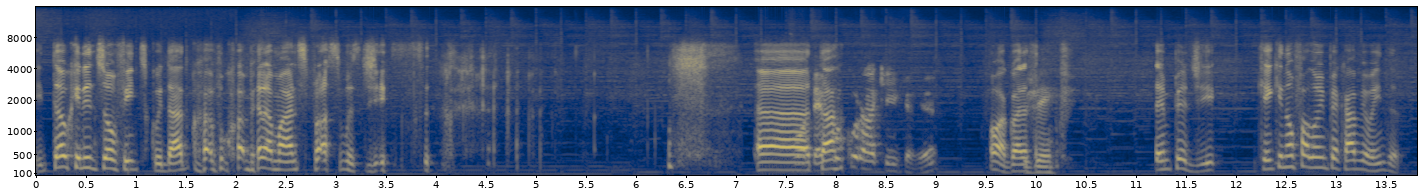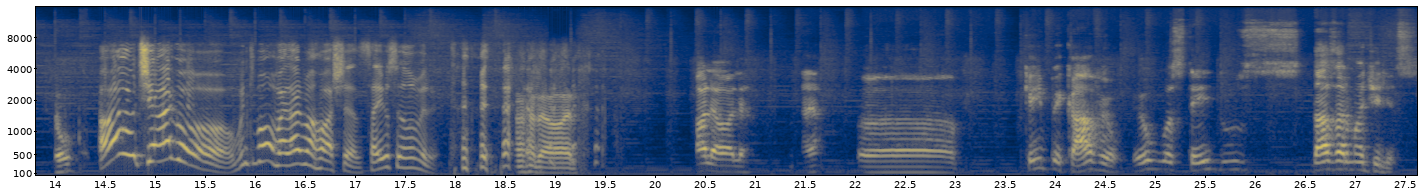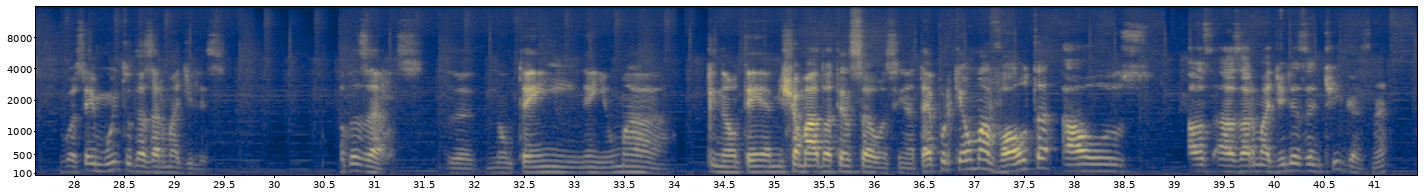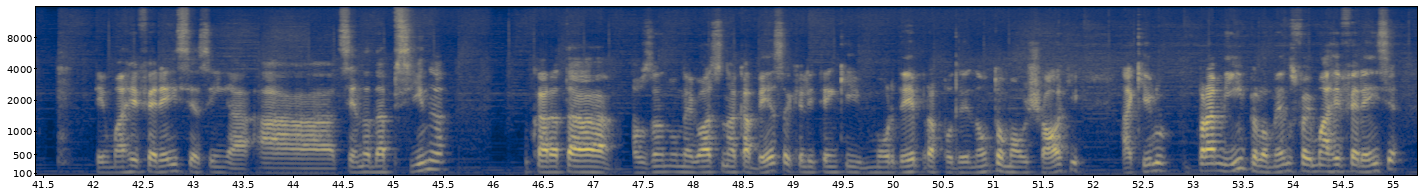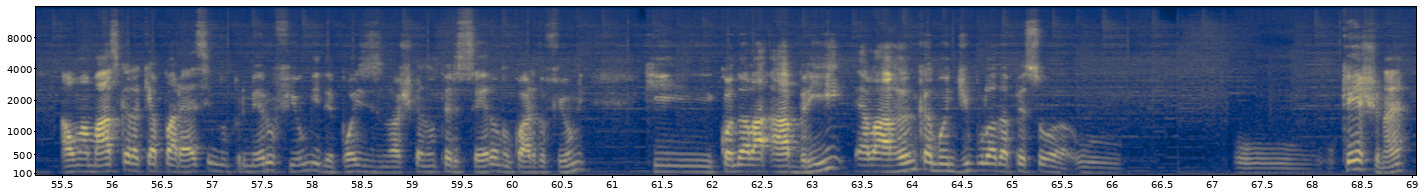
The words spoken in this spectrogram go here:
Então, queridos ouvintes, cuidado com a, com a beira-mar nos próximos dias. Vou Ah, até tá. procurar aqui, quer ver? Ó, agora Gente, até me perdi. Quem que não falou impecável ainda? Ah, o Thiago! Muito bom, vai lá, irmã Rocha. Saiu o seu número. ah, da hora. Olha, olha. né? Ah, que é impecável, eu gostei dos das armadilhas. Gostei muito das armadilhas. Todas elas. Eh, Não tem nenhuma que não tenha me chamado a atenção, assim. Até porque é uma volta aos, aos às armadilhas antigas, né? Tem uma referência, assim, à, cena da piscina. O cara tá usando um negócio na cabeça que ele tem que morder para poder não tomar o choque. Aquilo, para mim, pelo menos, foi uma referência a uma máscara que aparece no primeiro filme, depois, acho que é no terceiro ou no quarto filme, que quando ela abrir, ela arranca a mandíbula da pessoa, o, o, o queixo, né?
